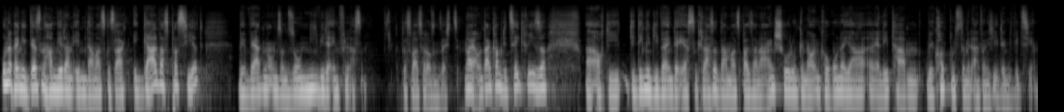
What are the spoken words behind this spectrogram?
Unabhängig dessen haben wir dann eben damals gesagt, egal was passiert, wir werden unseren Sohn nie wieder impfen lassen. Das war 2016. Naja, und dann kam die C-Krise, äh, auch die, die Dinge, die wir in der ersten Klasse damals bei seiner Einschulung genau im Corona-Jahr äh, erlebt haben, wir konnten uns damit einfach nicht identifizieren.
